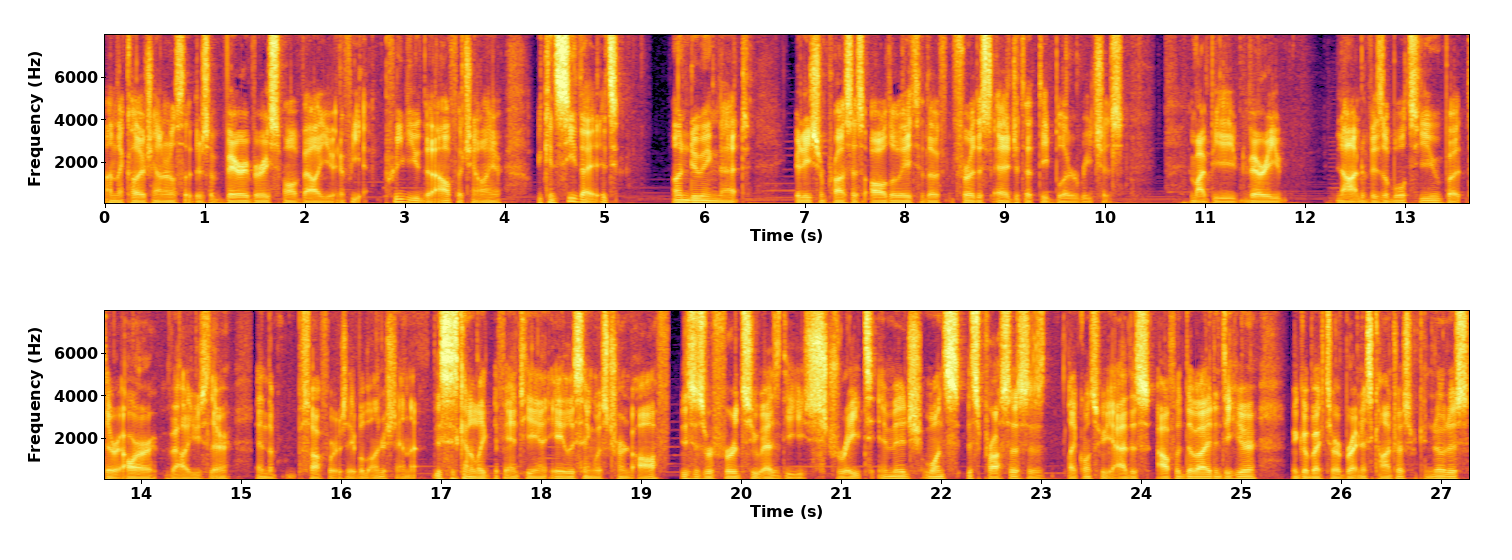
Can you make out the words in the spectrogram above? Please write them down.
on the color channels that there's a very, very small value. And if we preview the alpha channel here, we can see that it's undoing that gradation process all the way to the furthest edge that the blur reaches. It might be very not visible to you, but there are values there and the software is able to understand that. This is kind of like if anti-aliasing was turned off. This is referred to as the straight image. Once this process is like once we add this alpha divide into here, we go back to our brightness contrast, we can notice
